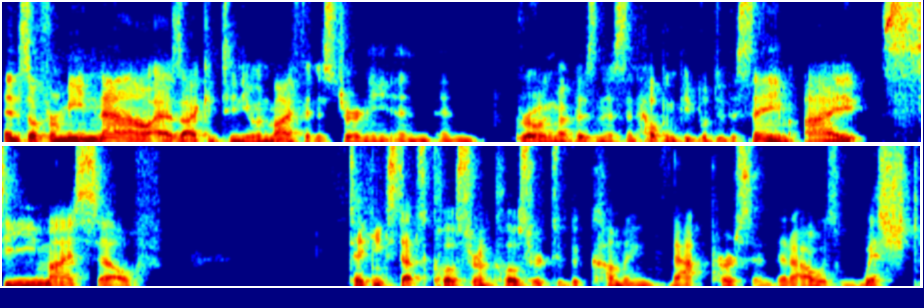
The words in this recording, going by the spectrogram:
And so for me now, as I continue in my fitness journey and and growing my business and helping people do the same, I see myself taking steps closer and closer to becoming that person that I always wished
